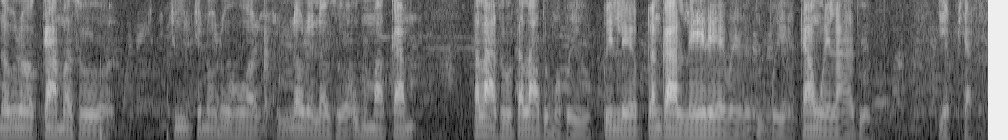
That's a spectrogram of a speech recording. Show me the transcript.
နောက်ပြီးတော့ကံမဆိုကျူကျွန်တော်တို့ဟိုကလောက်လဲလောက်ဆိုဥပမာကံတလားဆိုတလားသူမပေးဘူးပင်လေပန်ကလဲတယ်ပဲသူပေးတယ်ကံဝင်လာသူရက်ဖြတ်တယ်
